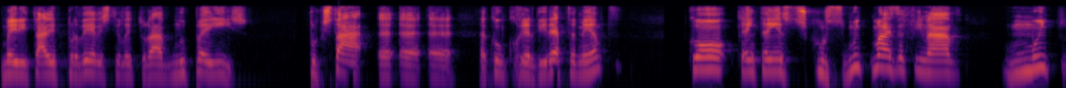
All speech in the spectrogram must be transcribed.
maioritária e perder este eleitorado no país, porque está a, a, a, a concorrer diretamente com quem tem esse discurso muito mais afinado, muito,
